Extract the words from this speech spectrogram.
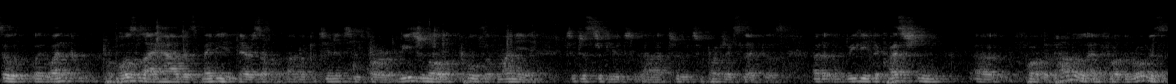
So one proposal I have is maybe there's a, an opportunity for regional pools of money to distribute uh, to, to projects like this. But really the question uh, for the panel and for the room is,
